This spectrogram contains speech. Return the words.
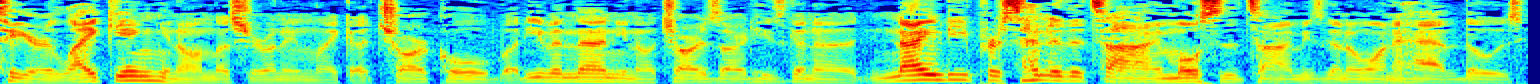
to your liking, you know, unless you're running like a charcoal. But even then, you know, Charizard, he's gonna 90% of the time, most of the time, he's gonna want to have those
